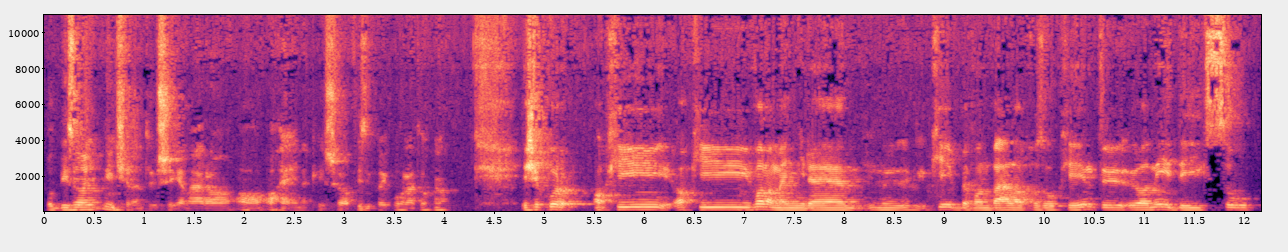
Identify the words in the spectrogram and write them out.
ott bizony nincs jelentősége már a, a, a helynek és a fizikai korlátoknak. És akkor aki, aki valamennyire képbe van vállalkozóként, ő, ő a 4DX szó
